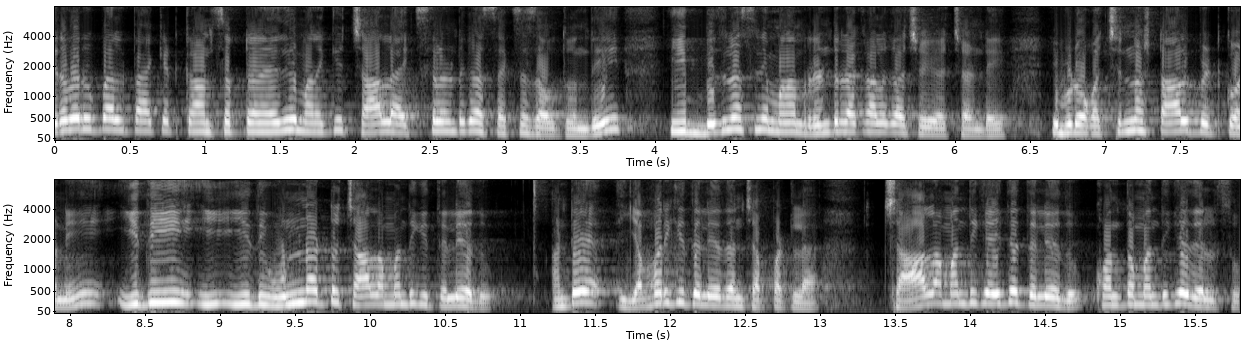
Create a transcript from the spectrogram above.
ఇరవై రూపాయల ప్యాకెట్ కాన్సెప్ట్ అనేది మనకి చాలా ఎక్సలెంట్గా సక్సెస్ అవుతుంది. ఈ బిజినెస్ని మనం రెండు రకాలుగా చేయొచ్చండి. ఇప్పుడు ఒక చిన్న స్టాల్ పెట్టుకొని ఇది ఇది ఉన్నట్టు చాలామందికి తెలియదు. అంటే ఎవరికి తెలియదని చెప్పట్లే. చాలా మందికి అయితే తెలియదు కొంతమందికే తెలుసు.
